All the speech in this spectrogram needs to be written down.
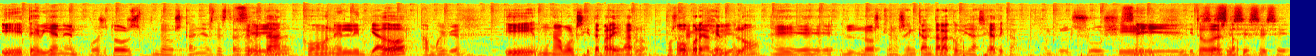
Y te vienen pues dos, dos cañas de estas de metal con el limpiador Ah, muy bien. y una bolsita para llevarlo. Pues o por genial, ejemplo, eh, los que nos encanta la comida asiática, por ejemplo el sushi Sí. y todo sí, esto, Sí, sí, sí, sí.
